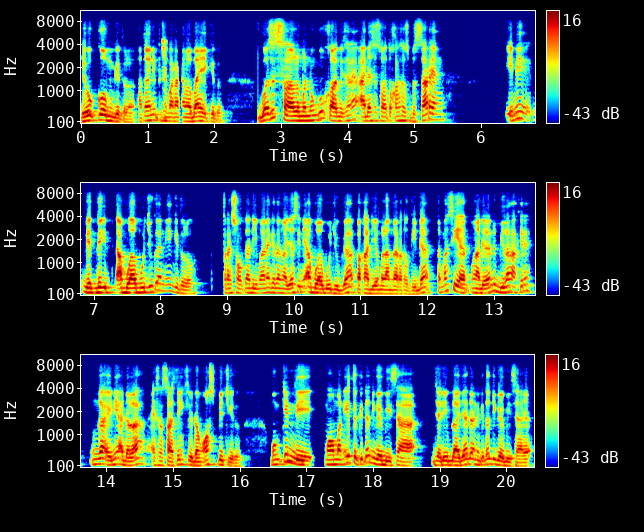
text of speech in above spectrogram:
dihukum gitu loh. Atau ini pencemaran nama baik gitu. Gue sih selalu menunggu kalau misalnya ada sesuatu kasus besar yang ini di, di abu-abu juga nih gitu loh thresholdnya di mana kita nggak jelas ini abu-abu juga apakah dia melanggar atau tidak. Teman sih ya pengadilan itu bilang akhirnya enggak ini adalah exercising freedom of speech gitu. Mungkin di momen itu kita juga bisa jadi belajar dan kita juga bisa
